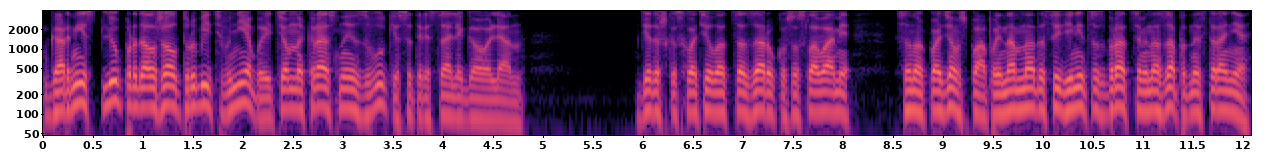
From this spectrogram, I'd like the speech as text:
Гарнист Лю продолжал трубить в небо, и темно-красные звуки сотрясали Гаолян. Дедушка схватил отца за руку со словами «Сынок, пойдем с папой, нам надо соединиться с братцами на западной стороне».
